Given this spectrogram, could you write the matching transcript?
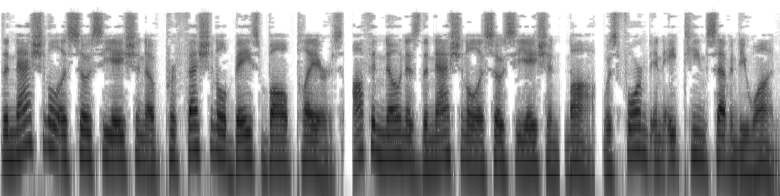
The National Association of Professional Baseball Players, often known as the National Association was formed in 1871.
